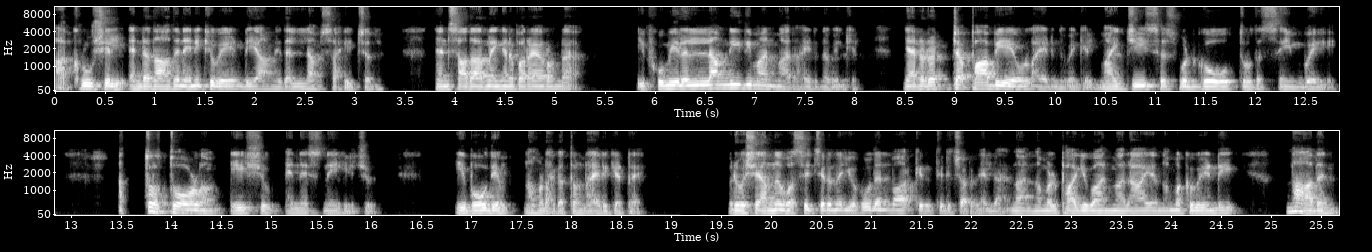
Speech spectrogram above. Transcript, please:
ആ ക്രൂശിൽ എന്റെ നാഥൻ എനിക്ക് വേണ്ടിയാണ് ഇതെല്ലാം സഹിച്ചത്. ഞാൻ സാധാരണ ഇങ്ങനെ പറയാറുണ്ട് ഈ ഭൂമിയിലെല്ലാം നീതിമാന്മാരായിരുന്നുവെങ്കിൽ ഞാൻ ഒരൊറ്റ പാപിയെ ഉള്ളായിരുന്നുവെങ്കിൽ my Jesus would go through the same way അത്രത്തോളം യേശു എന്നെ സ്നേഹിച്ചു. ഈ ബോധ്യം നമ്മുടെ അകത്തുണ്ടായിരിക്കട്ടെ. ഒരുപക്ഷെ അന്ന് വസിച്ചിരുന്ന യഹൂദന്മാർക്ക് ഇത് തിരിച്ചറിഞ്ഞില്ല. എന്നാൽ നമ്മൾ ഭാഗ്യവാന്മാരായ നമുക്ക് വേണ്ടി നാഥൻ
